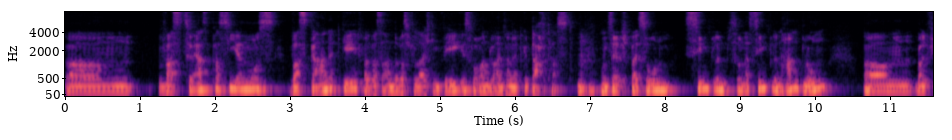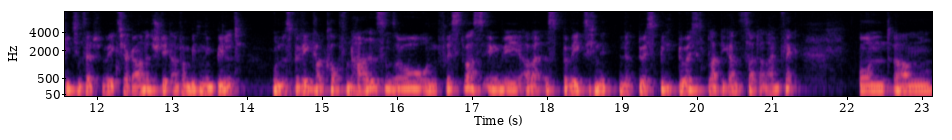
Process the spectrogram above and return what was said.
ähm, was zuerst passieren muss, was gar nicht geht, weil was anderes vielleicht im Weg ist, woran du einfach nicht gedacht hast. Und selbst bei so einem simplen, so einer simplen Handlung, ähm, weil Fietchen selbst bewegt sich ja gar nicht, es steht einfach mitten im Bild und es bewegt halt Kopf und Hals und so und frisst was irgendwie, aber es bewegt sich nicht, nicht durchs Bild durch, es bleibt die ganze Zeit an einem Fleck. Und ähm,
